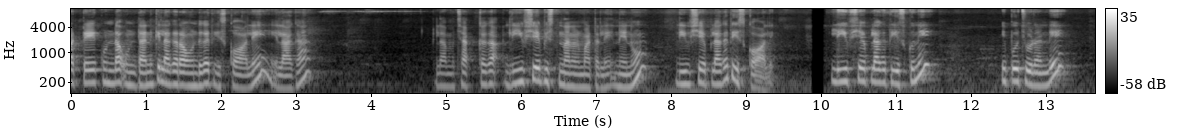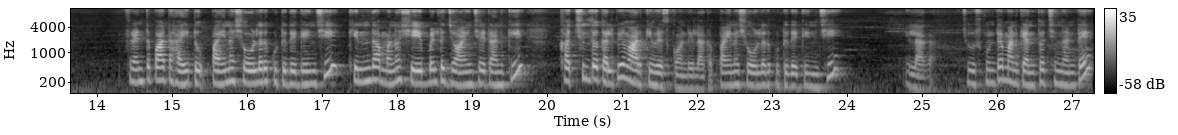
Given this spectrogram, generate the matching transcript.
పట్టేయకుండా ఉండటానికి ఇలాగ రౌండ్గా తీసుకోవాలి. ఇలాగా ఇలా చక్కగా లీవ్ షేప్ ఇస్తున్నాను అనమాట నేను. లీవ్ షేప్ లాగా తీసుకోవాలి. లీవ్ షేప్ లాగా తీసుకుని ఇప్పుడు చూడండి ఫ్రంట్ పార్ట్ హైటు పైన షోల్డర్ కుట్టు దగ్గర నుంచి కింద మనం షేప్ బెల్ట్ జాయిన్ చేయడానికి ఖర్చులతో కలిపి మార్కింగ్ వేసుకోండి ఇలాగ. పైన షోల్డర్ కుట్టు దగ్గర ఇలాగ. ఇలాగా చూసుకుంటే మనకి ఎంత వచ్చిందంటే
